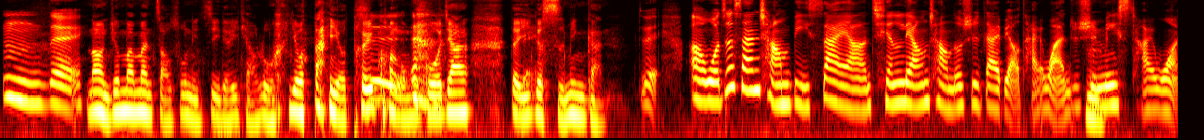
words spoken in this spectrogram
嗯，对。然后你就慢慢找出你自己的一条路，又带有推广我们国家的一个 使命感。对，呃，我这三场比赛啊，前两场都是代表台湾，就是 Miss Taiwan，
